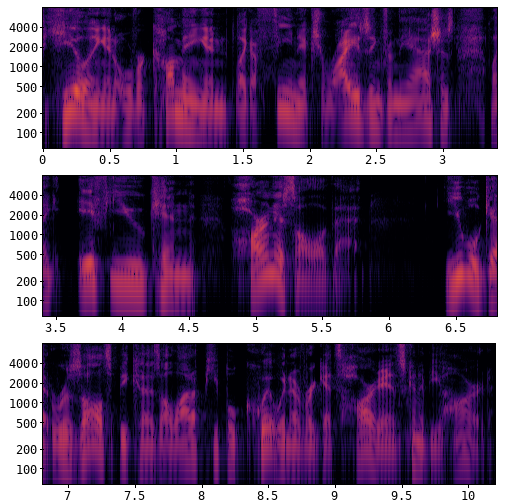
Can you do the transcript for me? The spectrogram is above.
healing and overcoming and like a phoenix rising from the ashes, like if you can harness all of that, you will get results because a lot of people quit whenever it gets hard and it's going to be hard.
